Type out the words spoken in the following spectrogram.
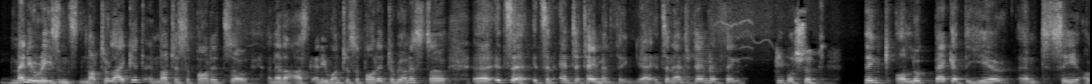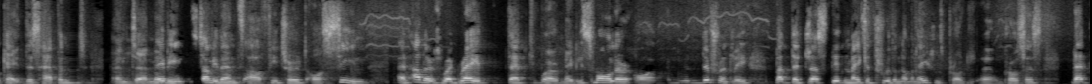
many reasons not to like it and not to support it. So I never ask anyone to support it, to be honest. So uh, it's a it's an entertainment thing. Yeah, it's an entertainment thing. People should think or look back at the year and see, okay, this happened, and uh, maybe some events are featured or seen, and others were great that were maybe smaller or differently, but that just didn't make it through the nominations pro- uh, process. That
